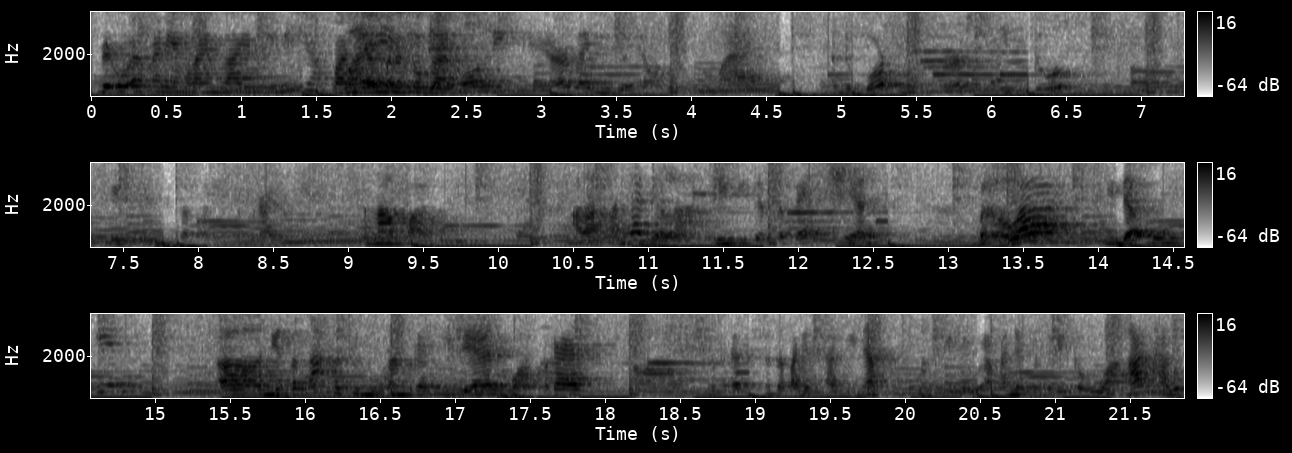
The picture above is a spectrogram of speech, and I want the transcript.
BUMN yang lain-lain ini siapa why yang do they menentukan? only care why do they only select the board members in those uh, 15 state-owned enterprises kenapa begitu alasannya adalah limited attention bahwa tidak mungkin uh, di tengah kesibukan presiden, wapres, um, sekretaris kabinet, menteri BUMN dan menteri keuangan harus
